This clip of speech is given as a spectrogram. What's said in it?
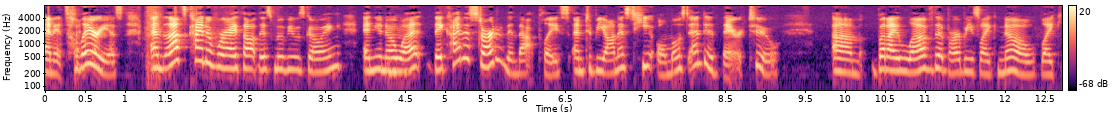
And it's hilarious. And that's kind of where I thought this movie was going. And you know mm-hmm. what? They kind of started in that place. And to be honest, he almost ended there too. Um, but I love that Barbie's like, no, like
